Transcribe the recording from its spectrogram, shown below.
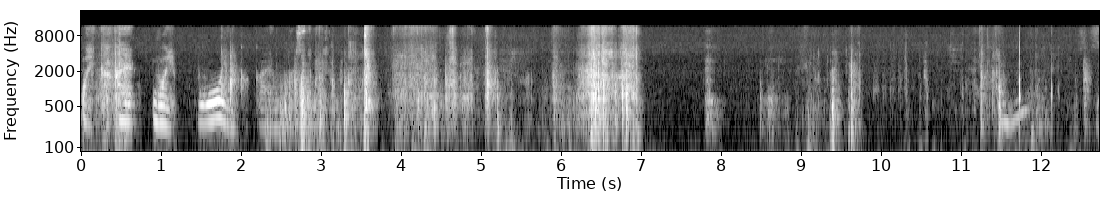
Ой, какая... Ой, Пони какая у нас тут. открываем, открываем. Что же у нас тут за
